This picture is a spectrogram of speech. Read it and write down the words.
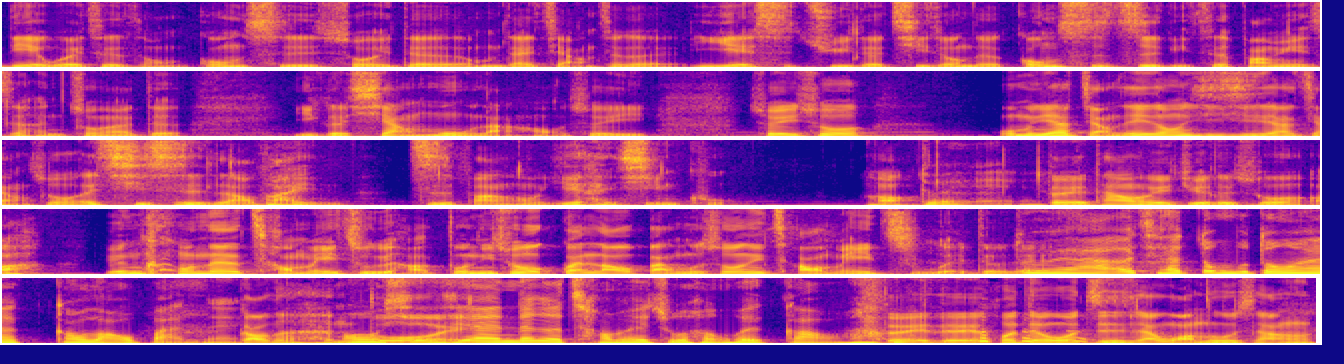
列为这种公司所谓的我们在讲这个 ESG 的其中的公司治理这方面也是很重要的一个项目啦。哈。所以所以说我们要讲这些东西，其实要讲说，哎，其实老板资方哦也很辛苦。哦，对，对他们会觉得说啊，员工那个草莓族有好多。你说我惯老板，我说你草莓族，哎，对不对？对啊，而且还动不动还告老板呢，告的很多。现在那个草莓族很会告。对对，或者我只是在网络上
